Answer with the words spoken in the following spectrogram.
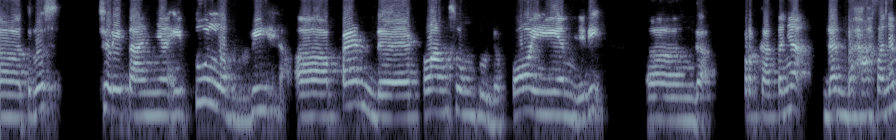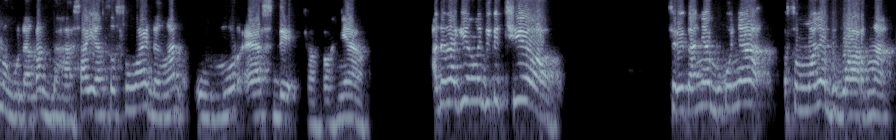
uh, terus ceritanya itu lebih uh, pendek, langsung to the point. Jadi uh, nggak perkatanya dan bahasanya menggunakan bahasa yang sesuai dengan umur SD. Contohnya, ada lagi yang lebih kecil. Ceritanya bukunya semuanya berwarna.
